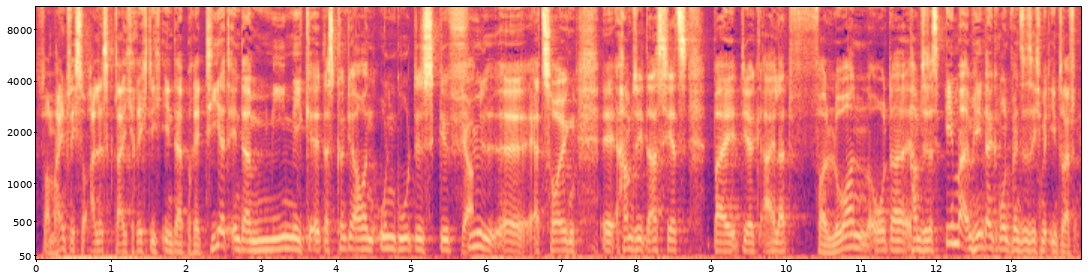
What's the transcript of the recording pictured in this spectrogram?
vermeintlich so alles gleich richtig interpretiert in der Mimik, äh, das könnte ja auch ein ungutes Gefühl ja. äh, erzeugen. Äh, haben Sie das jetzt bei Dirk Eilert verloren oder haben Sie das immer im Hintergrund, wenn Sie sich mit ihm treffen?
